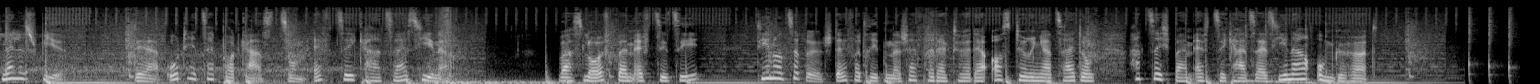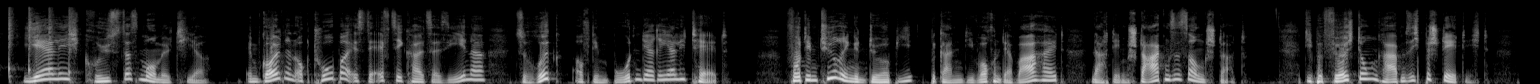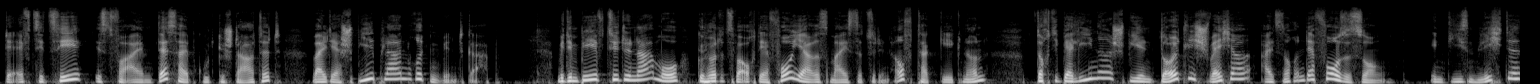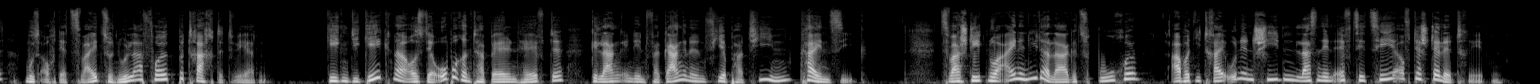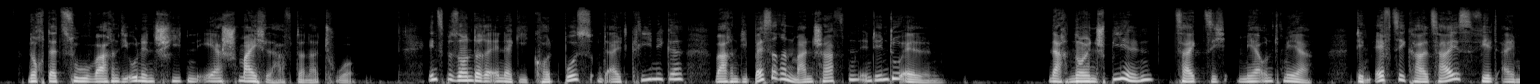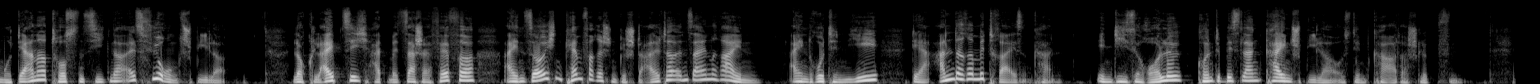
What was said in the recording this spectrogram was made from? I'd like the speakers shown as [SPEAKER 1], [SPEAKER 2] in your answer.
[SPEAKER 1] Schnelles Spiel. Der OTZ-Podcast zum FC Karl Zeiss Jena. Was läuft beim FCC? Tino Zippel, stellvertretender Chefredakteur der Ostthüringer Zeitung, hat sich beim FC Karl Zeiss Jena umgehört.
[SPEAKER 2] Jährlich grüßt das Murmeltier. Im goldenen Oktober ist der FC Karl Zeiss Jena zurück auf dem Boden der Realität. Vor dem Thüringen-Derby begannen die Wochen der Wahrheit nach dem starken Saisonstart. Die Befürchtungen haben sich bestätigt. Der FCC ist vor allem deshalb gut gestartet, weil der Spielplan Rückenwind gab. Mit dem BFC Dynamo gehörte zwar auch der Vorjahresmeister zu den Auftaktgegnern, doch die Berliner spielen deutlich schwächer als noch in der Vorsaison. In diesem Lichte muss auch der 2 zu 0 Erfolg betrachtet werden. Gegen die Gegner aus der oberen Tabellenhälfte gelang in den vergangenen vier Partien kein Sieg. Zwar steht nur eine Niederlage zu Buche, aber die drei Unentschieden lassen den FCC auf der Stelle treten. Noch dazu waren die Unentschieden eher schmeichelhafter Natur. Insbesondere Energie Cottbus und Altklinike waren die besseren Mannschaften in den Duellen. Nach neun Spielen zeigt sich mehr und mehr. Dem FC Karl Zeiss fehlt ein moderner Thorsten Siegner als Führungsspieler. Lok Leipzig hat mit Sascha Pfeffer einen solchen kämpferischen Gestalter in seinen Reihen. Ein Routinier, der andere mitreisen kann. In diese Rolle konnte bislang kein Spieler aus dem Kader schlüpfen.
